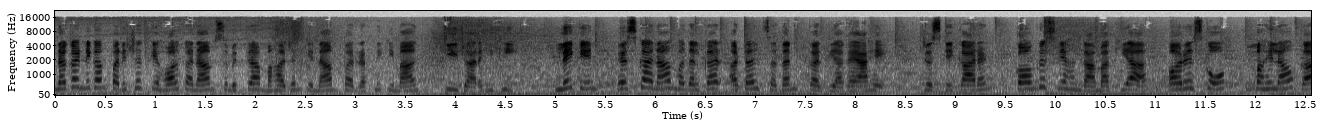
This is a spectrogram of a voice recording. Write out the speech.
नगर निगम परिषद के हॉल का नाम सुमित्रा महाजन के नाम पर रखने की मांग की जा रही थी। लेकिन इसका नाम बदलकर अटल सदन कर दिया गया है, जिसके कारण कांग्रेस ने हंगामा किया और इसको महिलाओं का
